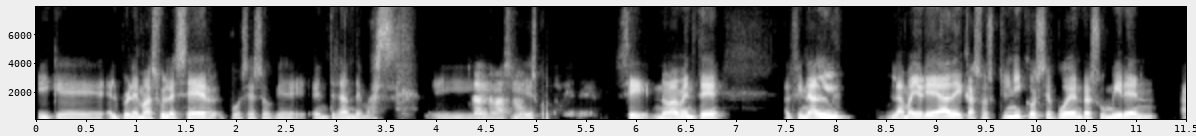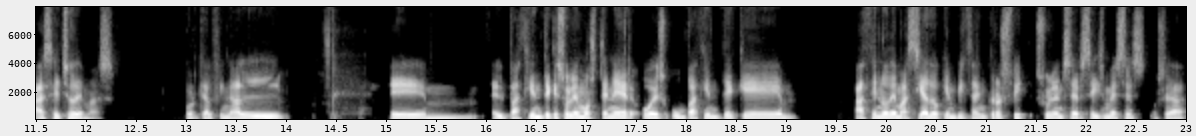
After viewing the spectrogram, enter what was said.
y que el problema suele ser, pues eso, que entrenan de más. Y, Entrenan de más, ¿no? y es cuando viene- Sí, normalmente, al final, la mayoría de casos clínicos se pueden resumir en has hecho de más, porque al final eh, el paciente que solemos tener o es un paciente que hace no demasiado que empieza en CrossFit, suelen ser seis meses. O sea,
